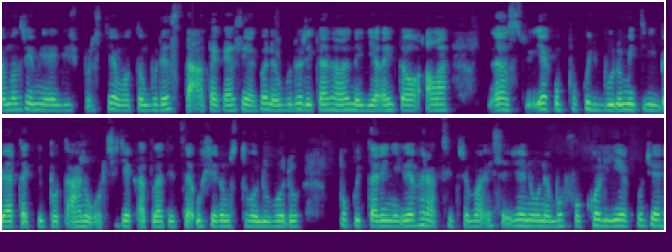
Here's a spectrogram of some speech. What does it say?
Samozřejmě, když prostě o tom bude stát, tak já si jako nebudu říkat, ale nedělej to, ale eh, jako pokud budu mít výběr, tak ji potáhnu určitě k atletice, už jenom z toho důvodu, pokud tady někde v Hradci třeba i se ženou nebo v okolí, jakože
